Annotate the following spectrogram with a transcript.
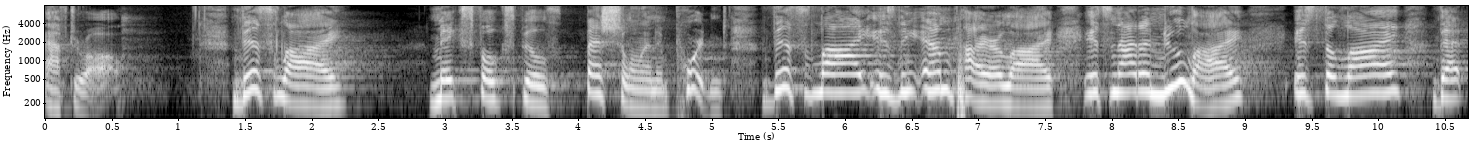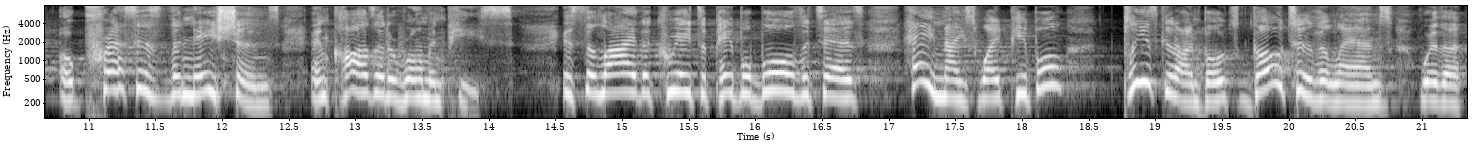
After all, this lie makes folks feel special and important. This lie is the empire lie. It's not a new lie. It's the lie that oppresses the nations and calls it a Roman peace. It's the lie that creates a papal bull that says, hey, nice white people, Please get on boats, go to the lands where the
